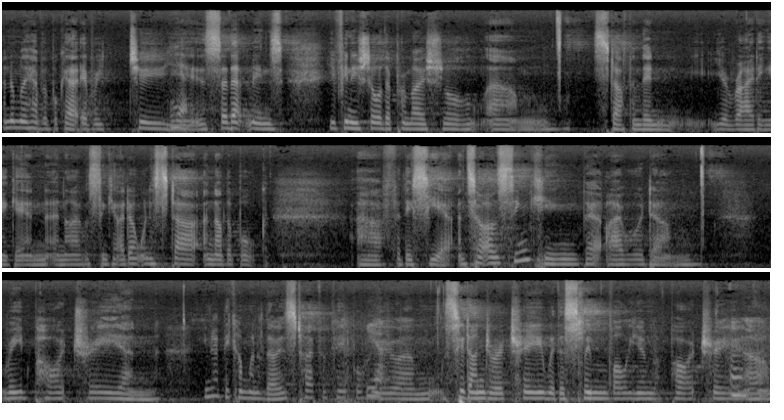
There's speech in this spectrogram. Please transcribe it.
I normally have a book out every two Yeah. years. So that means you finish all the promotional um, stuff and then you're writing again. And I was thinking, I don't want to start another book uh, for this year. And so I was thinking that I would um, read poetry and, you know, become one of those type of people Yeah. who um, sit under a tree with a slim volume of poetry um,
